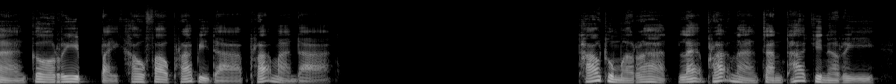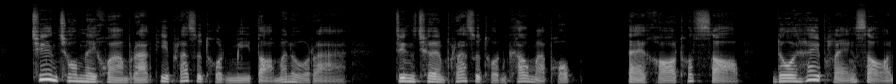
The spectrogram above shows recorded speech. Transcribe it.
นางก็รีบไปเข้าเฝ้าพระบิดาพระมารดา ท้าวธุมราชและพระนางจันทากินรี ชื่นชมในความรักที่พระสุทนมีต่อมโนรา จึงเชิญพระสุทนเข้ามาพบ แต่ขอทดสอบโดยให้แผลงสอน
